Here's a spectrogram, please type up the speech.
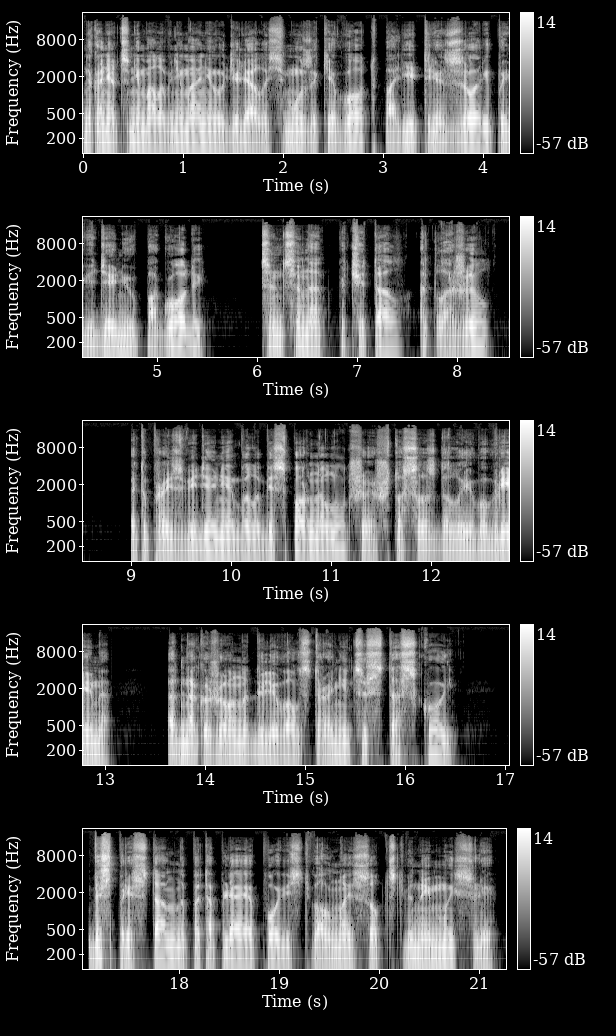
Наконец, немало внимания уделялось музыке вод, палитре зори, поведению погоды. Цинциннат почитал, отложил. Это произведение было бесспорно лучшее, что создало его время, однако же он одолевал страницы с тоской, беспрестанно потопляя повесть волной собственной мысли —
